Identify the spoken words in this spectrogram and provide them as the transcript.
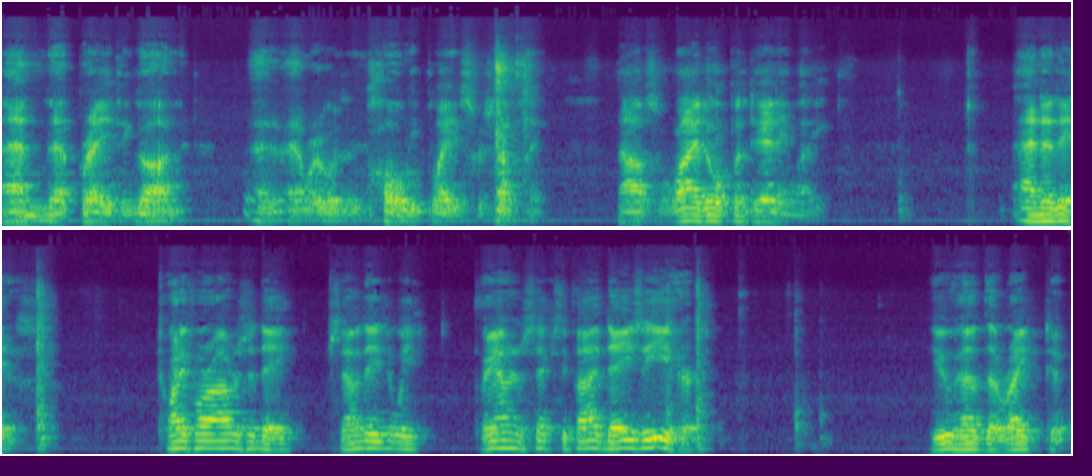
and uh, pray to God, uh, or it was a holy place or something. Now it's wide open to anybody, and it is, 24 hours a day, seven days a week, 365 days a year you have the right to,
